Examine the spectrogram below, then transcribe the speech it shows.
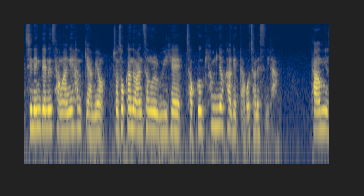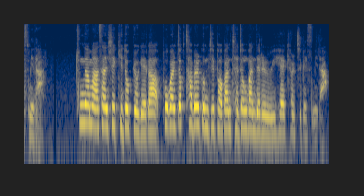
진행되는 상황에 함께하며 조속한 완성을 위해 적극 협력하겠다고 전했습니다. 다음 뉴스입니다. 충남 아산시 기독교계가 포괄적 차별금지 법안 제정 반대를 위해 결집했습니다.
